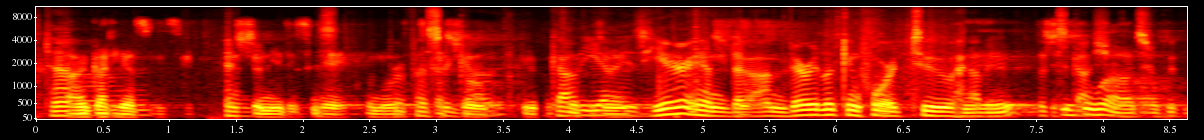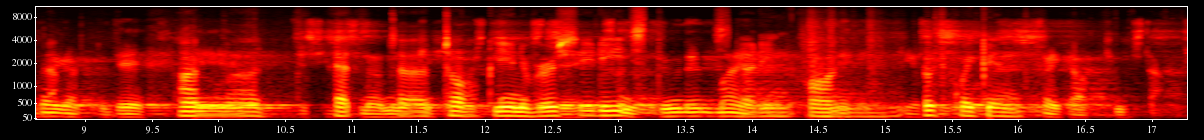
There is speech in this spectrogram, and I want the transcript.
た、ガリア先。一緒にですね、この私は東北大学で、え、の研究をし、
